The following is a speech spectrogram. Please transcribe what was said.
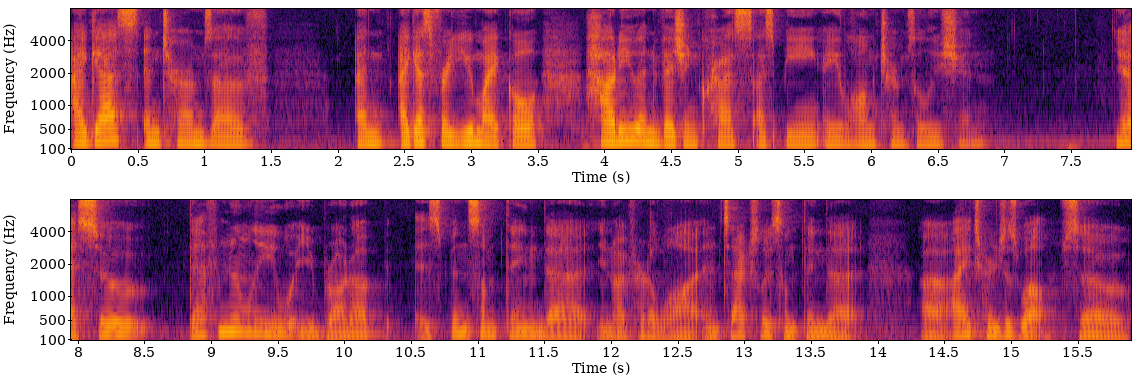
I guess, in terms of, and I guess for you, Michael, how do you envision Crest as being a long term solution? Yeah, so definitely what you brought up has been something that, you know, I've heard a lot, and it's actually something that uh, I experienced as well. So,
